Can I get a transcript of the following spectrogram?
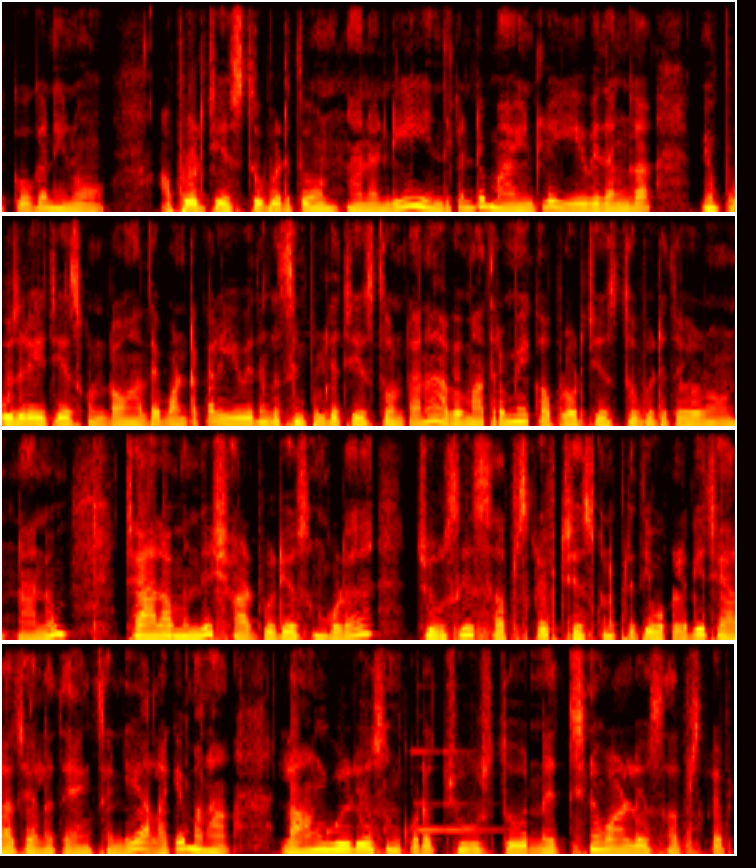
ఎక్కువగా నేను అప్లోడ్ చేస్తూ పెడుతూ ఉంటున్నానండి. ఎందుకంటే మా ఇంట్లో ఏ విధంగా మేము పూజలు ఏ చేసుకుంటాం అదే వంటకాలు ఏ విధంగా సింపుల్గా చేస్తూ ఉంటానో అవి మాత్రమే మీకు అప్లోడ్ చేస్తూ పెడుతూ ఉంటున్నాను. చాలామంది షార్ట్ వీడియోస్ని కూడా చూసి సబ్స్క్రైబ్ చేసుకున్న ప్రతి ఒక్కరికి చాలా చాలా థ్యాంక్స్ అండి. అలాగే మన లాంగ్ వీడియోస్ని కూడా చూస్తూ నచ్చిన వాళ్ళు సబ్స్క్రైబ్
